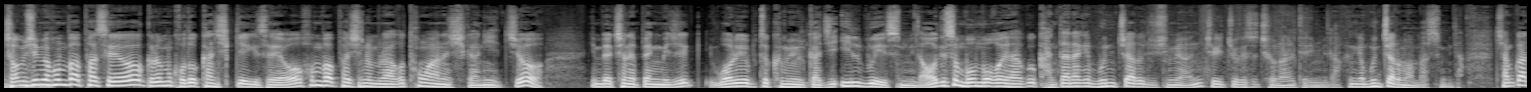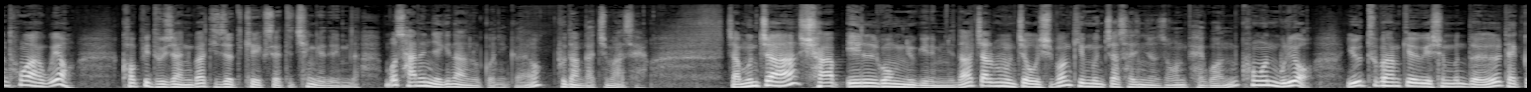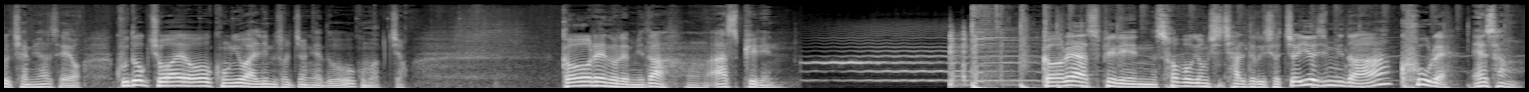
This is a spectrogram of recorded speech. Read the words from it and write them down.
점심에 혼밥 하세요? 그러면 고독한 식객이세요. 혼밥 하시는 분하고 통화하는 시간이 있죠? 인백천의 백뮤직 월요일부터 금요일까지 일부에 있습니다. 어디서 뭐 먹어야 하고 간단하게 문자로 주시면 저희 쪽에서 전화를 드립니다. 그러니까 문자로만 받습니다. 잠깐 통화하고요. 커피 두 잔과 디저트 케이크 세트 챙겨드립니다. 뭐 사는 얘기 나눌 거니까요. 부담 갖지 마세요. 자, 문자 샵 1061입니다. 짧은 문자 50원, 긴 문자 사진 전송은 100원, 콩은 무료. 유튜브 함께 계신 분들 댓글 참여하세요. 구독, 좋아요, 공유, 알림 설정해도 고맙죠. 거래 노래입니다. 어, 아스피린. 거래 아스피린 서보경 씨 잘 들으셨죠? 이어집니다. 쿨의 애상.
